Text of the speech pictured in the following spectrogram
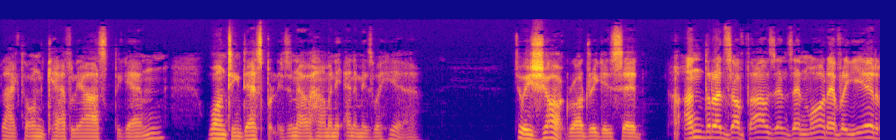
Blackthorne carefully asked again, wanting desperately to know how many enemies were here. To his shock, Rodriguez said, Hundreds of thousands and more every year.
